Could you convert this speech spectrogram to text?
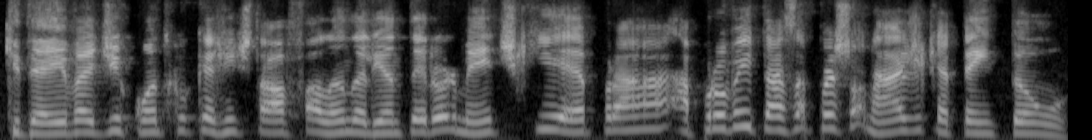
que daí vai de encontro com o que a gente estava falando ali anteriormente, que é para aproveitar essa personagem que até então,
